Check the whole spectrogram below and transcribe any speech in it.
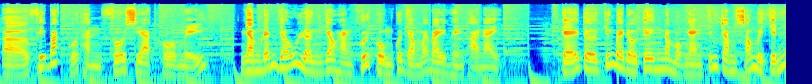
ở phía bắc của thành phố Seattle, Mỹ, nhằm đánh dấu lần giao hàng cuối cùng của dòng máy bay huyền thoại này. Kể từ chuyến bay đầu tiên năm 1969,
